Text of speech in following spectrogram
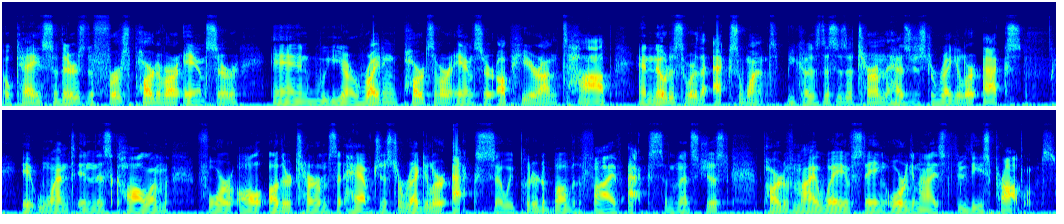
Okay, so there's the first part of our answer, and we are writing parts of our answer up here on top, and notice where the x went, because this is a term that has just a regular x, it went in this column for all other terms that have just a regular x. So we put it above the 5x. And that's just part of my way of staying organized through these problems.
